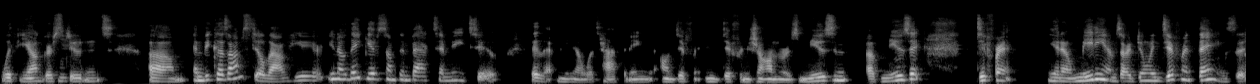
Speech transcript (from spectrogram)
with younger mm-hmm. students um, and because i'm still out here you know they give something back to me too. They let me know what's happening on different in different genres music of music. Different you know mediums are doing different things. The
